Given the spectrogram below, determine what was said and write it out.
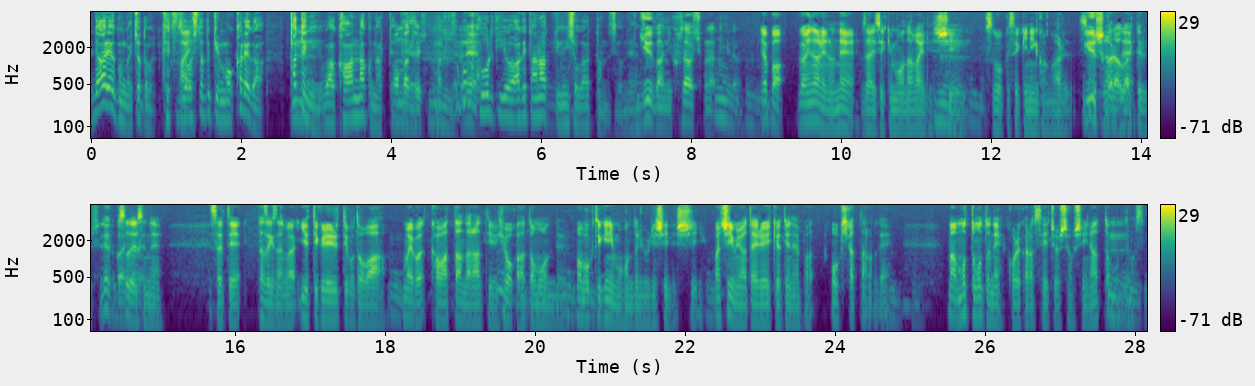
で、アリア君がちょっと欠場した時も彼が縦には変わんなくなってて、頑張ってすよね。ごくクオリティを上げたなっていう印象があったんですよね。10番にふさわしくなってきた。やっぱガイナーレのね、在籍も長いですし、すごく責任感があるユースから上がるってるしね。そうですね。そうやって田崎さんが言ってくれるってことは、まあやっぱ変わったんだなっていう評価だと思うんで、まあ僕的にも本当に嬉しいですし、まあチームに与える影響っていうのはやっぱ大きかったので、まあもっともっとね、これから成長してほしいなと思ってます。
